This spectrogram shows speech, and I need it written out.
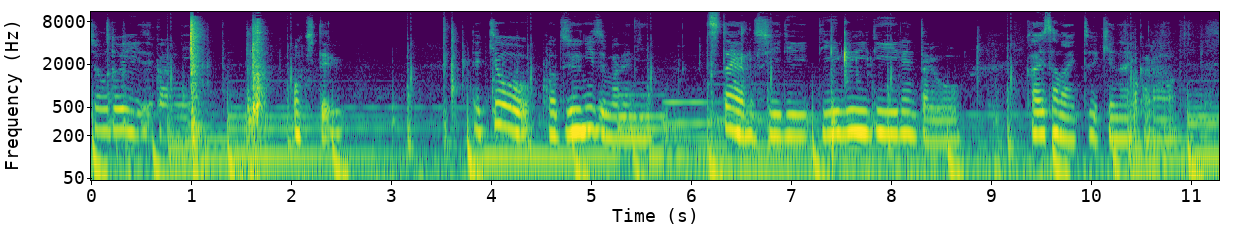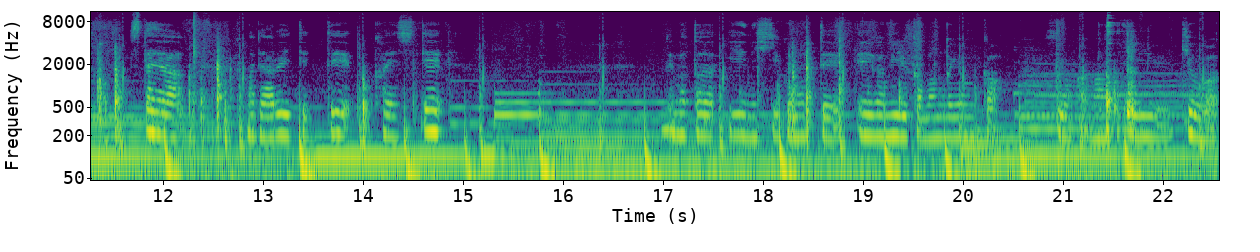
ちょうどいい時間に起きてる。で今日の12時までに TSUTAYA の CDDVD レンタルを返さないといけないから TSUTAYA まで歩いてって返してまた家に引きこもって映画見るか漫画読むかしようかなそういう今日は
